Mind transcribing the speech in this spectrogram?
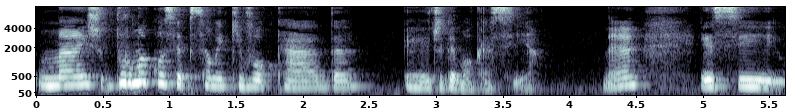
mas por uma concepção equivocada é, de democracia. Né? Esse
